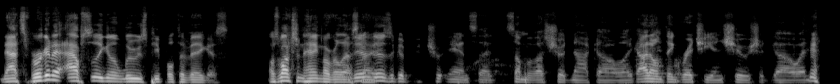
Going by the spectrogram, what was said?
That's we're gonna absolutely gonna lose people to Vegas. I was watching Hangover last There- night. there's a good chance that some of us should not go. Like I don't think Richie and Shu should go, and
